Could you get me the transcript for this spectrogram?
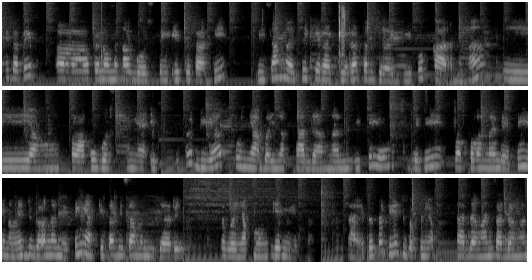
Eh, tapi uh, fenomena ghosting itu tadi bisa nggak sih kira-kira terjadi itu karena si yang pelaku ghostingnya itu, itu dia punya banyak cadangan gitu ya jadi waktu online dating ya namanya juga online dating ya kita bisa mencari sebanyak mungkin gitu. Nah itu tuh dia juga punya cadangan-cadangan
